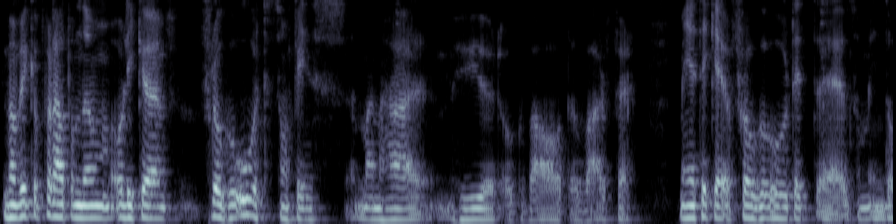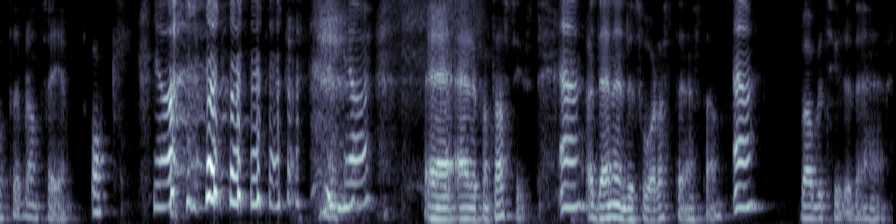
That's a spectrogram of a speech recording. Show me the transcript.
Man brukar prata om de olika frågeord som finns. Man har hur och vad och varför. Men jag tycker frågeordet eh, som min dotter ibland säger, och, Ja, ja, eh, är det fantastiskt. ja, Och Den är det svåraste nästan. ja. Vad betyder det här?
